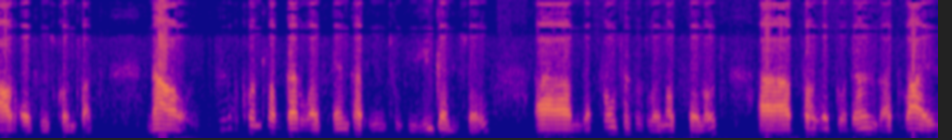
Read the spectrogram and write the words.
out of this contract. Now, this is a contract that was entered into illegally so. Um, the processes were not followed. Uh, Pravin Gordhan's advice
